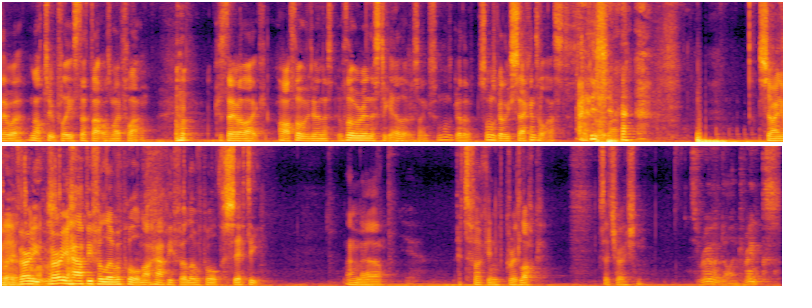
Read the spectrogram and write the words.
They were not too pleased that that was my plan. Because they were like, "Oh, I thought we were doing this. I thought we were in this together." It was like someone's got to, someone's got to be second to last. Like. So anyway, Third very, very happy for Liverpool. Not happy for Liverpool, the city, and uh, Yeah. it's fucking gridlock situation. It's ruined our drinks.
